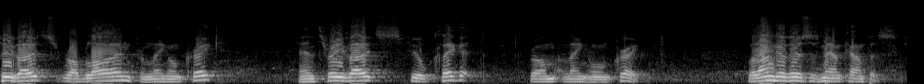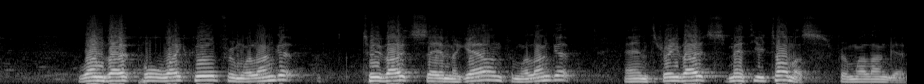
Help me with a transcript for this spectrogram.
Two votes, Rob Lyon from Langhorne Creek. And three votes, Phil Cleggett from Langhorne Creek. Willunga versus Mount Compass. One vote, Paul Wakefield from Willunga. Two votes, Sam McGowan from Willunga. And three votes, Matthew Thomas from Willunga.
